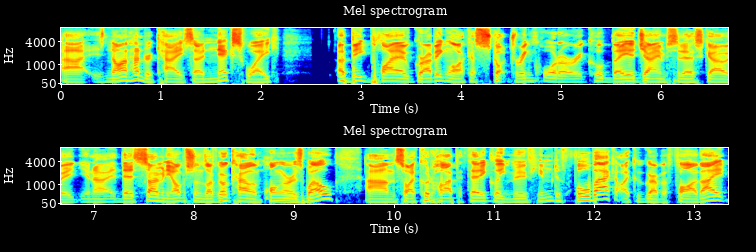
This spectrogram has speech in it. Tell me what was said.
uh, is 900k. So next week, a big player grabbing like a Scott Drinkwater, or it could be a James Tedesco. You know, there's so many options. I've got Kalyn Ponga as well, um, so I could hypothetically move him to fullback. I could grab a five eight,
